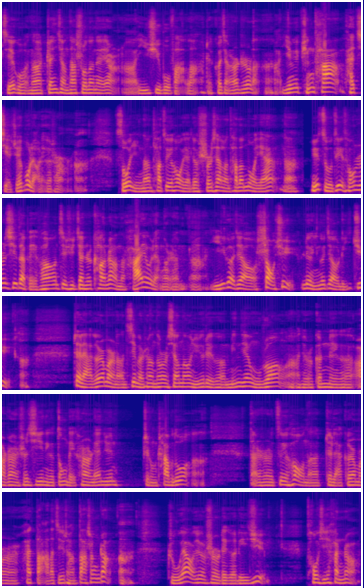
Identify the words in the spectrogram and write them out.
结果呢，真像他说的那样啊，一去不返了。这可想而知了啊！因为凭他还解决不了这个事儿啊，所以呢，他最后也就实现了他的诺言啊。与祖逖同时期在北方继续坚持抗战的还有两个人啊，一个叫邵旭，另一个叫李据啊。这俩哥们儿呢，基本上都是相当于这个民间武装啊，就是跟那个二战时期那个东北抗日联军这种差不多啊。但是最后呢，这俩哥们儿还打了几场大胜仗啊，主要就是这个李据偷袭汉赵。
